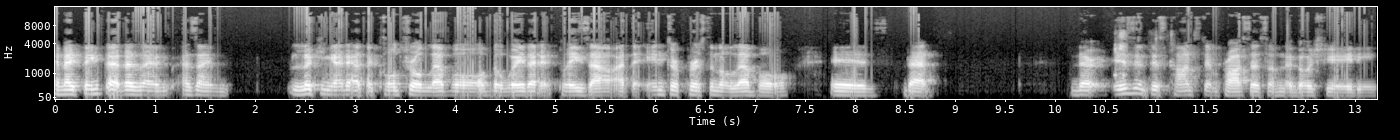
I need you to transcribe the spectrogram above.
And I think that as I'm as I'm looking at it at the cultural level, the way that it plays out at the interpersonal level is that there isn't this constant process of negotiating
